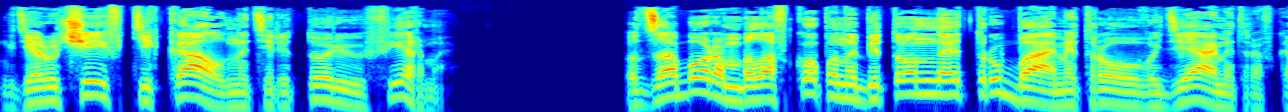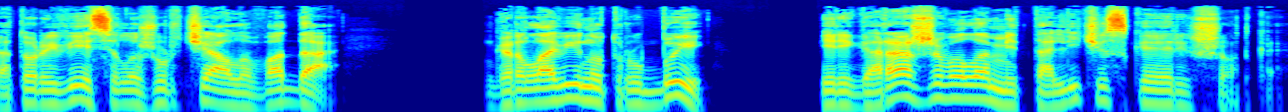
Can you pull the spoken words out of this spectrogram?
где ручей втекал на территорию фермы. Под забором была вкопана бетонная труба метрового диаметра, в которой весело журчала вода. Горловину трубы перегораживала металлическая решетка.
